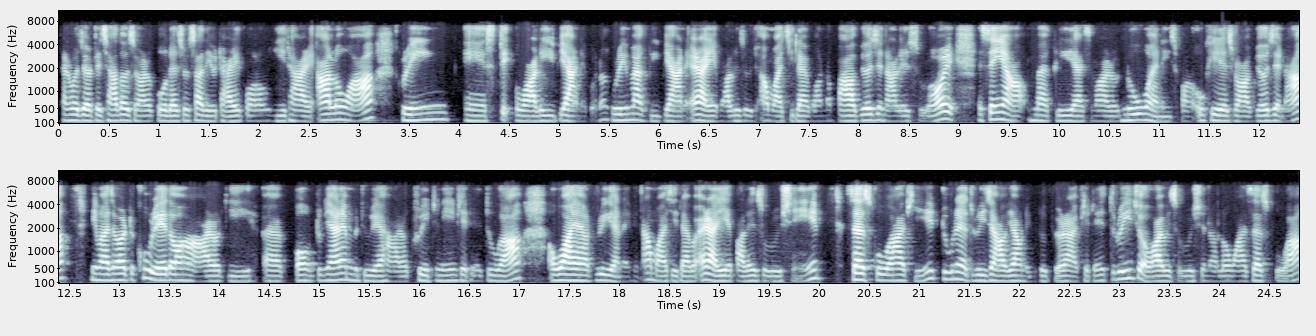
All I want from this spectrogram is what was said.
နောက်တော့ကျတော့တခြားသောကျွန်တော်တို့ cholesterol စသည်တွေဒါတွေအကုန်လုံးရေးထားတယ်အားလုံးက green stick ဟွာလေးပြနေပေါ့နော် green mark လေးပြနေအဲ့ဒါတွေဘာလို့ဆိုအောက်မှာကြည့်လိုက်ပါတော့ဘာကိုပြောချင်တာလဲဆိုတော့အစိမ်းရောင်အမှတ်ကလေးကကျွန်တော်တို့ no one နေဆိုတော့ okay ဆိုတော့ပြောချင်တာဒီမှာကျွန်တော်တို့တစ်ခုတည်းတော့ဟာကတော့ဒီအဲပုံသူများနဲ့မတူတဲ့ဟာတော့ creatinine ဖြစ်တယ်သူကအဝါရောင်3ရတယ်အောက်မှာကြည့်လိုက်ပါအဲ့ဒါရဲ့ဘာလဲဆိုလို့ရှိရင် z score အဖြစ်2နဲ့3ကြောင်ရောက်နေပြီလို့ပြောတာဖြစ်တယ်3ကျော်သွားပြီဆိုလို့ရှိရင်တော့လုံးဝ z score က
